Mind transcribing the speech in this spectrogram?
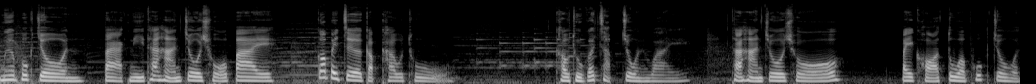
เมื่อพวกโจรแตกหนีทหารโจโฉไป ก็ไปเจอกับเขาทู เขาทูก็จับโจรไว้ ทหารโจโฉไปขอตัวพวกโจร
